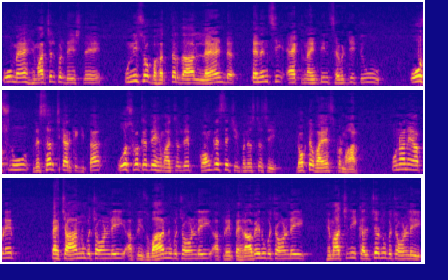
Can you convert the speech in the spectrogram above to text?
ਉਹ ਮੈਂ ਹਿਮਾਚਲ ਪ੍ਰਦੇਸ਼ ਦੇ 1972 ਦਾ ਲੈਂਡ ਟੈਨੈਂਸੀ ਐਕਟ 1972 ਉਸ ਨੂੰ ਰਿਸਰਚ ਕਰਕੇ ਕੀਤਾ। ਉਸ ਵਕਤ ਦੇ ਹਿਮਾਚਲ ਦੇ ਕਾਂਗਰਸ ਦੇ ਚੀਫ ਮਿਨਿਸਟਰ ਸੀ ਡਾਕਟਰ ਵਾਇਸ ਪਰਮਾਰ ਉਹਨਾਂ ਨੇ ਆਪਣੇ ਪਹਿਚਾਨ ਨੂੰ ਬਚਾਉਣ ਲਈ, ਆਪਣੀ ਜ਼ੁਬਾਨ ਨੂੰ ਬਚਾਉਣ ਲਈ, ਆਪਣੇ ਪਹਿਰਾਵੇ ਨੂੰ ਬਚਾਉਣ ਲਈ, ਹਿਮਾਚਲੀ ਕਲਚਰ ਨੂੰ ਬਚਾਉਣ ਲਈ।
